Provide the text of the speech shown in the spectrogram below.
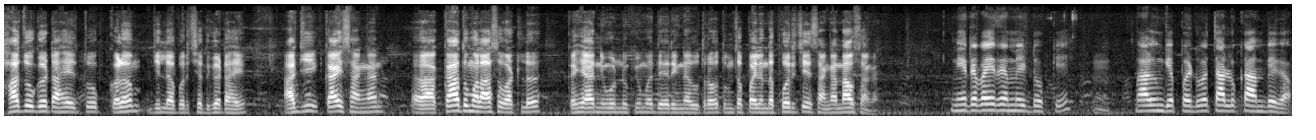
हा जो गट आहे तो कळंब जिल्हा परिषद गट आहे. आजी काय सांगाल? अ, का तुम्हाला असं वाटलं का ह्या निवडणुकीमध्ये रिंगणात उतरावं? तुमचा पहिल्यांदा परिचय सांगा नाव सांगा. मीराबाई रमेश डोके. माळुंगे पडवळ तालुका आंबेगाव.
